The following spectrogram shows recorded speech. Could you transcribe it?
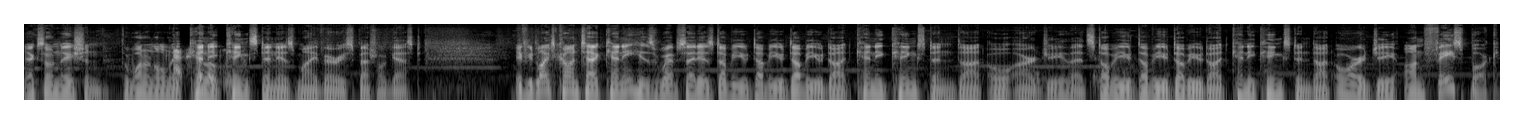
X Zone Nation, the one and only Absolutely. Kenny Kingston is my very special guest. If you'd like to contact Kenny, his website is www.kennykingston.org. That's www.kennykingston.org. On Facebook,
